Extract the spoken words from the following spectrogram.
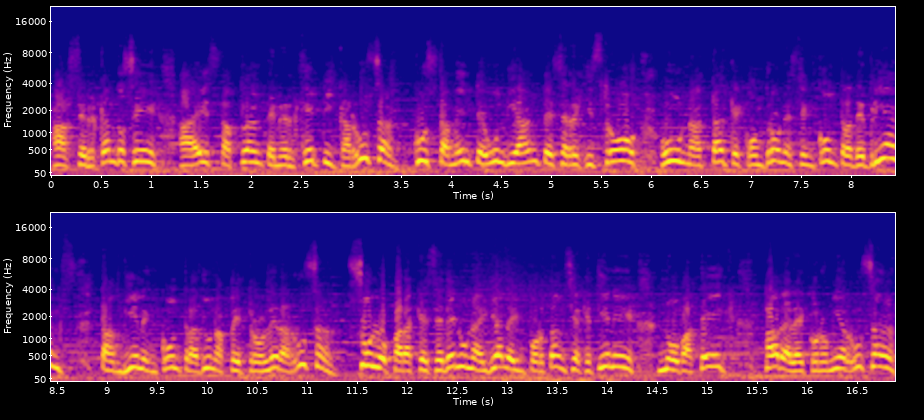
acercándose a esta planta energética rusa. Justamente un día antes se registró un ataque con drones en contra de Briansk, también en contra de una petrolera rusa. Solo para que se den una idea de la importancia que tiene Novatek para la economía rusa,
